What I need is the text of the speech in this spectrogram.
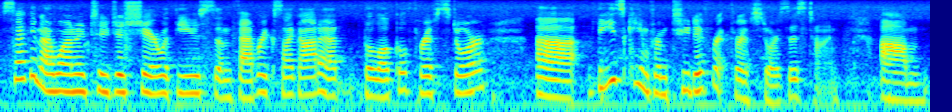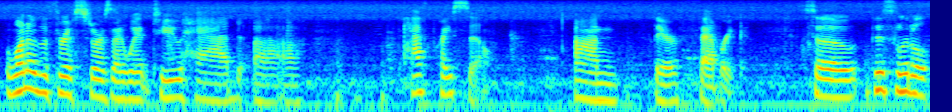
Second, I wanted to just share with you some fabrics I got at the local thrift store. Uh, these came from two different thrift stores this time. Um, one of the thrift stores I went to had uh, half price sale on their fabric. So this little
